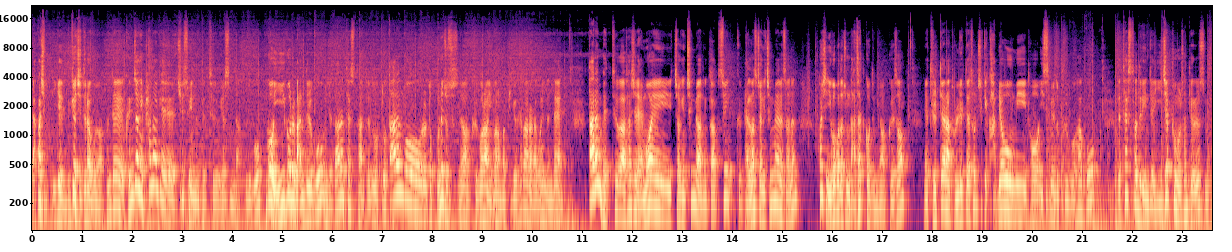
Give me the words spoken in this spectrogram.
약간씩 이게 느껴지더라고요. 근데 굉장히 편하게 칠 수 있는 배트였습니다. 그리고 그거 이거를 만들고 이제 다른 테스트한테도 또 다른 거를 또 보내줬었어요. 그거랑 이거랑 한번 비교해봐라라고 했는데 다른 배트가 사실 MOI적인 측면, 그러니까 스윙, 그 밸런스적인 측면에서는 훨씬 이거보다 좀 낮았거든요. 그래서 예, 들 때나 돌릴 때 솔직히 가벼움이 더 있음에도 불구하고 테스터들이 이제 이 제품을 선택을 해줬습니다.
